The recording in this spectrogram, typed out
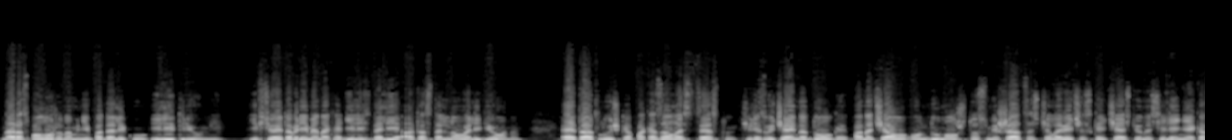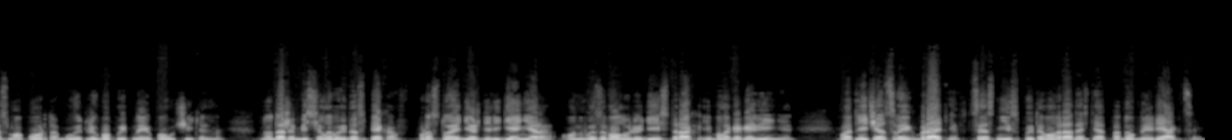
на расположенном неподалеку Илитриуме, и все это время находились вдали от остального легиона. Эта отлучка показалась Цесту чрезвычайно долгой. Поначалу он думал, что смешаться с человеческой частью населения космопорта будет любопытно и поучительно. Но даже без силовых доспехов, в простой одежде легионера, он вызывал у людей страх и благоговение. В отличие от своих братьев, Цест не испытывал радости от подобной реакции.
